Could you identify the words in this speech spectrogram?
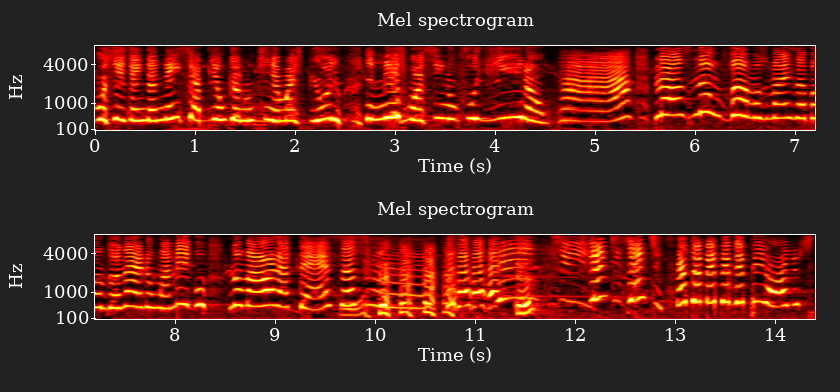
Vocês ainda nem sabiam que eu não tinha mais piolho e mesmo assim não fugiram. Ah, nós não vamos mais abandonar um amigo numa hora dessas. Hã? gente, gente, eu também peguei piolhos.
